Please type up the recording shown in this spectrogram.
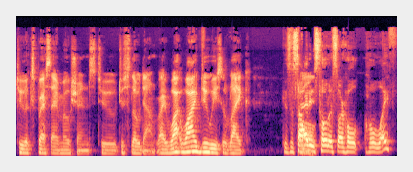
to express our emotions, to to slow down. Right, why why do we sort of like? Because society's told us our whole whole life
